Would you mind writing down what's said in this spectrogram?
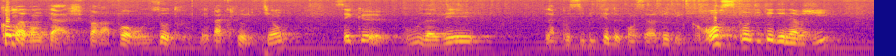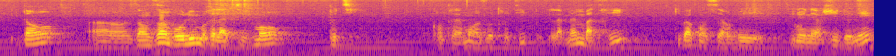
comme avantage par rapport aux autres, les batteries au lithium, c'est que vous avez la possibilité de conserver des grosses quantités d'énergie dans, dans, un volume relativement petit. Contrairement aux autres types, la même batterie qui va conserver une énergie donnée,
